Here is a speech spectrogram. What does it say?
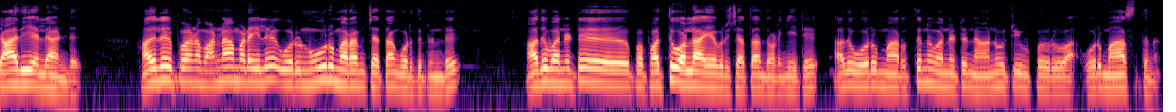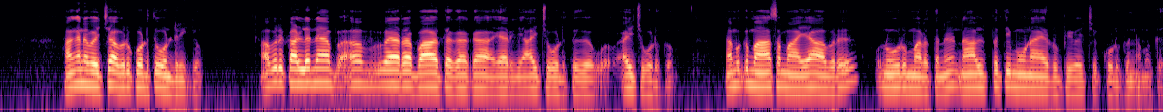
ജാതി എല്ലാം ഉണ്ട്. അതിൽ ഇപ്പോൾ വണ്ണാമടയിൽ ഒരു നൂറ് മരം ചെത്താൻ കൊടുത്തിട്ടുണ്ട്. അത് വന്നിട്ട് ഇപ്പോൾ പത്ത് കൊല്ലമായി അവർ ചെത്താൻ തുടങ്ങിയിട്ട്. അത് ഒരു മരത്തിന് വന്നിട്ട് നാനൂറ്റി മുപ്പത് രൂപ ഒരു മാസത്തിന്. അങ്ങനെ വെച്ച് അവർ കൊടുത്തുകൊണ്ടിരിക്കും. അവർ കള്ളിനെ വേറെ ഭാഗത്തൊക്കെ ഇറങ്ങി അയച്ചു കൊടുത്ത് അയച്ചു കൊടുക്കും. നമുക്ക് മാസമായ അവർ നൂറ് മരത്തിന് നാൽപ്പത്തി മൂന്നായിരം റുപ്യ വെച്ച് കൊടുക്കും നമുക്ക്.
